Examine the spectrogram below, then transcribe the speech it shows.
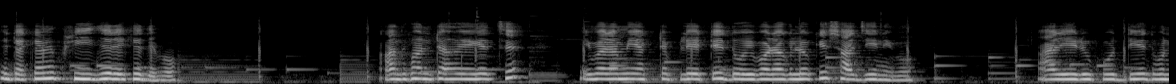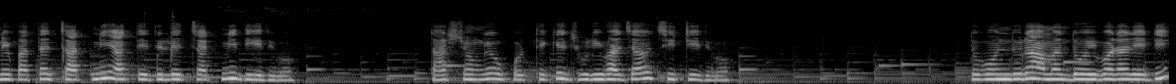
এটাকে আমি ফ্রিজে রেখে দেব। আধ ঘণ্টা হয়ে গেছে। এবার আমি একটা প্লেটে দই বড়াগুলোকে সাজিয়ে নেব। আর এর উপর দিয়ে ধনে পাতার চাটনি আর তেঁতুলের চাটনি দিয়ে দেব। তার সঙ্গে উপর থেকে ঝুরি ভাজাও ছিটিয়ে দেব। তো বন্ধুরা, আমার দই বড়া রেডি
